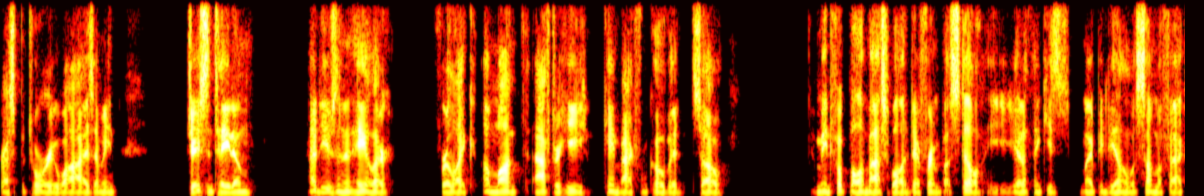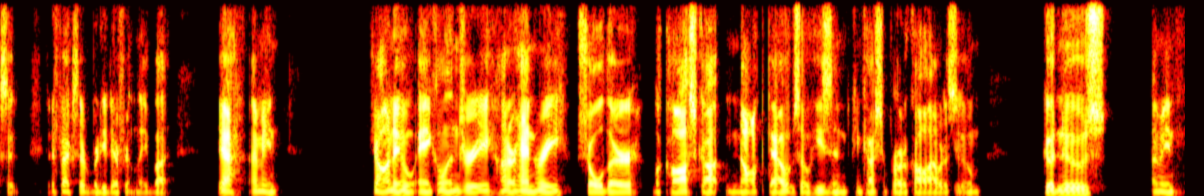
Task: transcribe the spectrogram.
respiratory wise. I mean, Jayson Tatum had to use an inhaler for like a month after he came back from COVID. So, I mean, football and basketball are different, but still, you got to think he's might be dealing with some effects. It, it affects everybody differently, but yeah, I mean, Jonnu ankle injury, Hunter Henry shoulder, LaCosse got knocked out, so he's in concussion protocol. I would assume. Good news. I mean,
